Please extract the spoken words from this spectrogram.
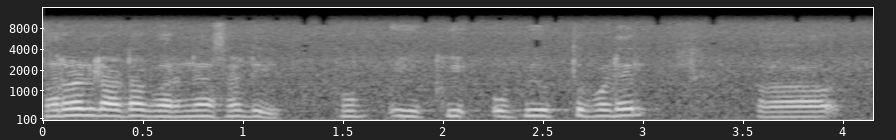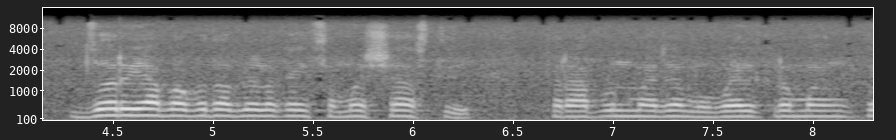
सरळ डाटा भरण्यासाठी खूप युक् उपयुक्त पडेल. जर याबाबत आपल्याला काही समस्या असतील तर आपण माझ्या मोबाईल क्रमांक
